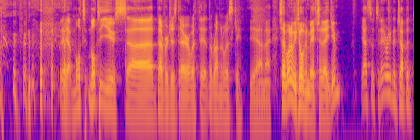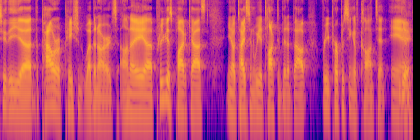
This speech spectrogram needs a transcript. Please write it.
yeah, multi multi use uh, beverages there with the, the rum and whiskey. Yeah, I know. So, what are we talking about today, Jim? Yeah, so today we're going to jump into the uh, the power of patient webinars. On a uh, previous podcast, you know, Tyson, we had talked a bit about repurposing of content, and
